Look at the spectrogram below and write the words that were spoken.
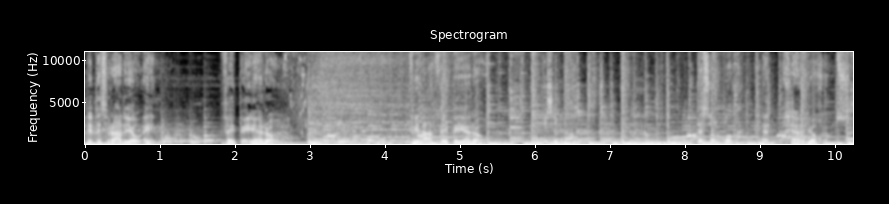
Dit is Radio 1, VPRO. Villa VPRO. Is hij er al? Tesselblok en Ger Jochems.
